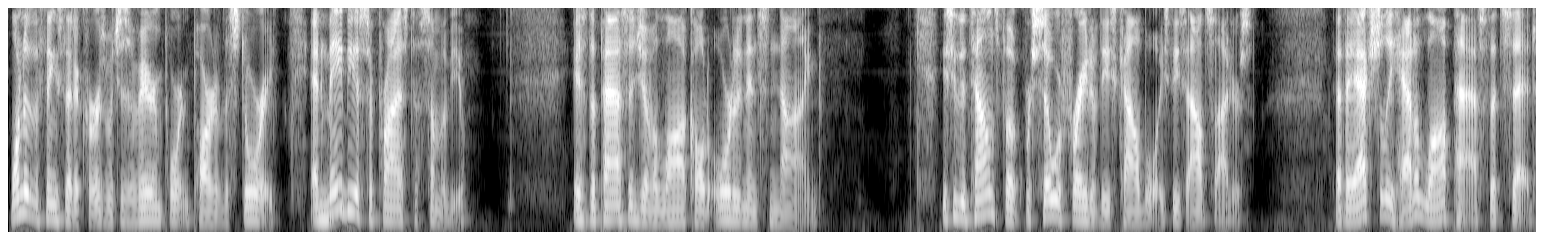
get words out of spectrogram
One of the things that occurs, which is a very important part of the story, and may be a surprise to some of you, is the passage of a law called Ordinance 9. You see, the townsfolk were so afraid of these cowboys, these outsiders, that they actually had a law passed that said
